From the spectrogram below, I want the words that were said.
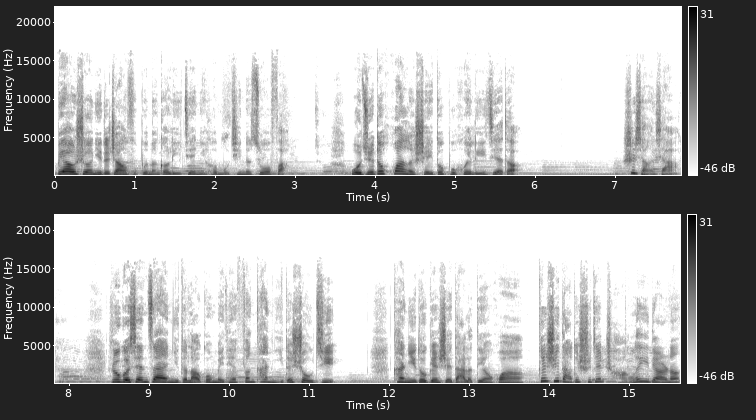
不要说你的丈夫不能够理解你和母亲的做法，我觉得换了谁都不会理解的。试想一下，如果现在你的老公每天翻看你的手机，看你都跟谁打了电话，跟谁打的时间长了一点呢？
